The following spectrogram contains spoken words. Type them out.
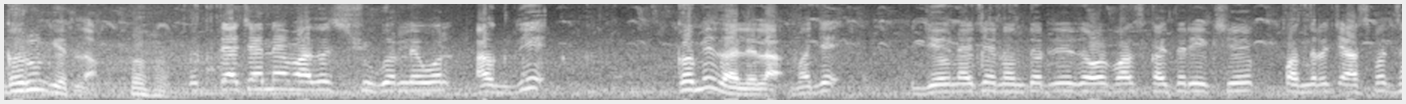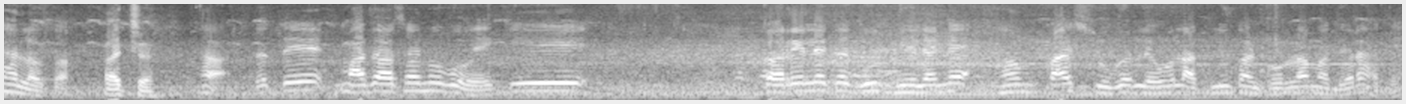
घरून घेतला. तर त्याच्याने माझं शुगर लेवल अगदी कमी झालेला. म्हणजे जेवणाच्या नंतर ते जवळपास काहीतरी एकशे पंधराच्या आसपास झालं होतं. अच्छा. हां तर ते माझा असा अनुभव आहे की करेल्याचा ज्यूस घेल्याने हमखास शुगर लेवल आपली कंट्रोलमध्ये राहते.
